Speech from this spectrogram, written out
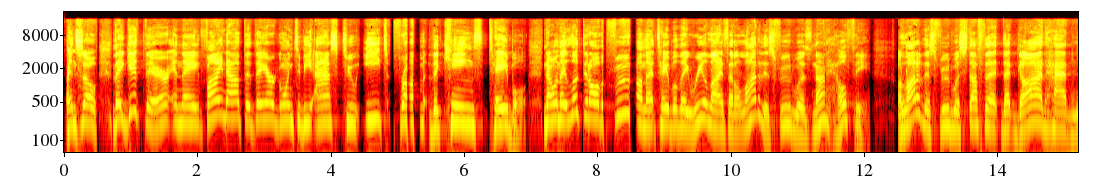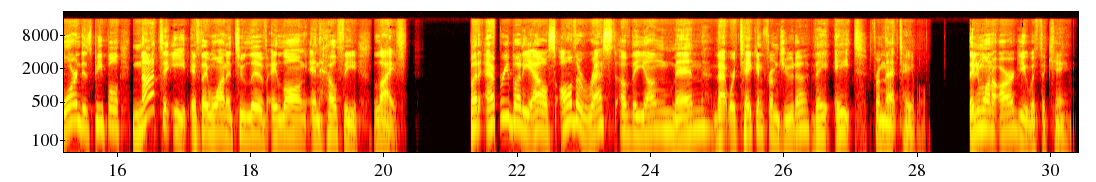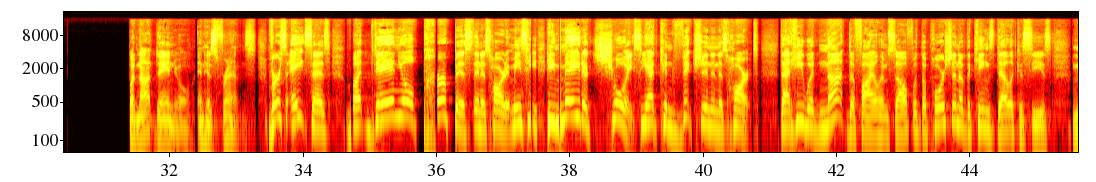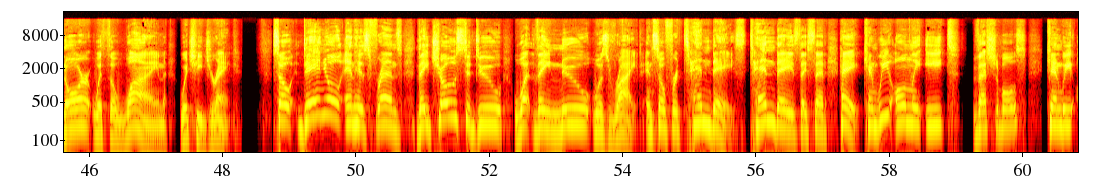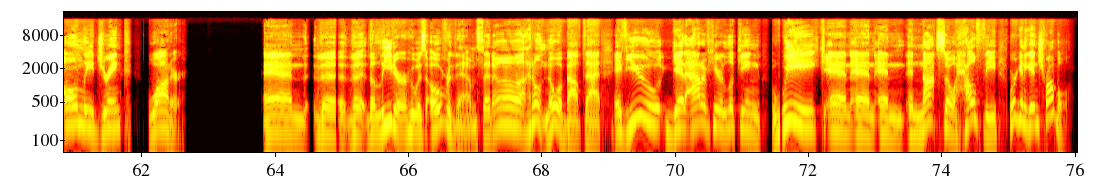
And so they get there and they find out that they are going to be asked to eat from the king's table. Now, when they looked at all the food on that table, they realized that a lot of this food was not healthy. A lot of this food was stuff that, that God had warned his people not to eat if they wanted to live a long and healthy life. But everybody else, all the rest of the young men that were taken from Judah, they ate from that table. They didn't want to argue with the king but not Daniel and his friends. Verse 8 says, But Daniel purposed in his heart. It means he, he made a choice. He had conviction in his heart that he would not defile himself with the portion of the king's delicacies, nor with the wine which he drank. So Daniel and his friends, they chose to do what they knew was right. And so for 10 days, 10 days, they said, Hey, can we only eat vegetables? Can we only drink water? And the, the, the leader who was over them said, Oh, I don't know about that. If you get out of here looking weak and, and, and, and not so healthy, we're going to get in trouble.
